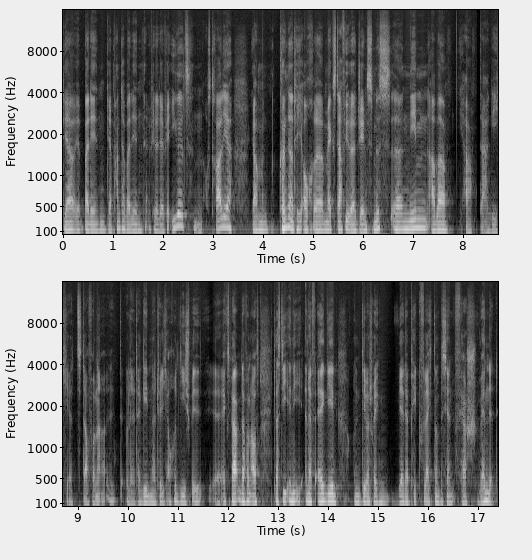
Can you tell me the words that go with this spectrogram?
der bei den, der Panther bei den Philadelphia Eagles, in Australier. Ja, man könnte natürlich auch äh, Max Duffy oder James Smith äh, nehmen, aber ja, da gehe ich jetzt davon, oder da gehen natürlich auch die Spiel äh, Experten davon aus, dass die in die NFL gehen und dementsprechend wäre der Pick vielleicht so ein bisschen verschwendet.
